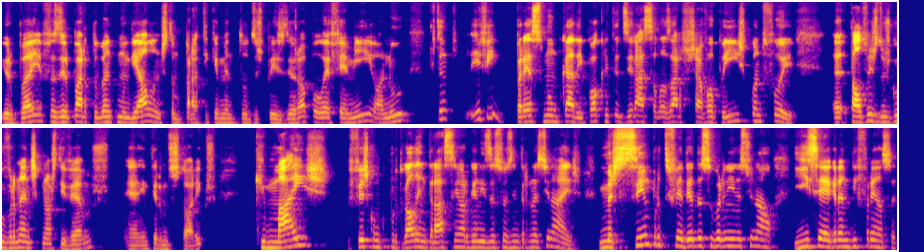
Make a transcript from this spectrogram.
Europeia, fazer parte do Banco Mundial, onde estão praticamente todos os países da Europa, o FMI, a ONU. Portanto, enfim, parece-me um bocado hipócrita dizer ah, Salazar fechava o país, quando foi, uh, talvez dos governantes que nós tivemos, uh, em termos históricos, que mais fez com que Portugal entrasse em organizações internacionais, mas sempre defendendo a soberania nacional. E isso é a grande diferença.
